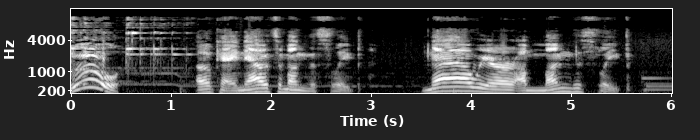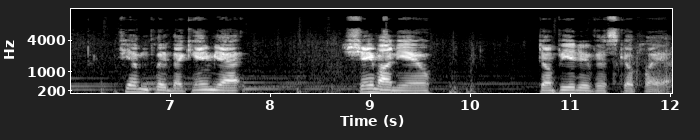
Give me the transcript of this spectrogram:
Ooh! Okay, now it's Among the Sleep. Now we are Among the Sleep. If you haven't played that game yet, shame on you. Don't be a doofus, go play it.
